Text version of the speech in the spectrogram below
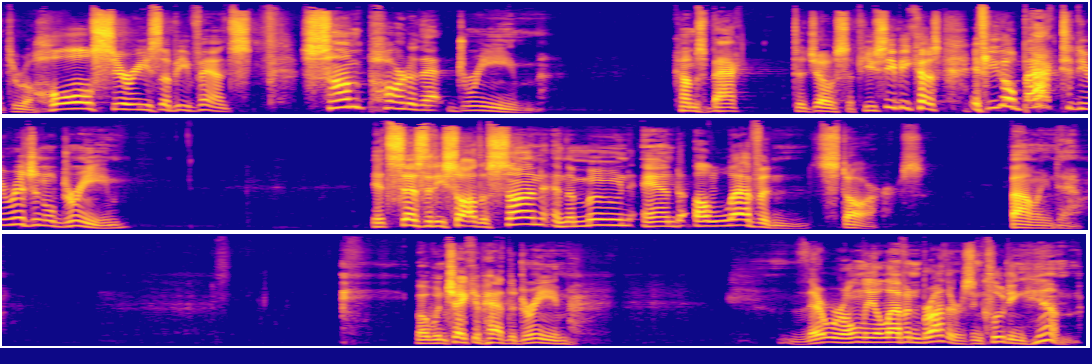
And through a whole series of events, some part of that dream comes back to Joseph. You see, because if you go back to the original dream, it says that he saw the sun and the moon and 11 stars bowing down. But when Jacob had the dream, there were only 11 brothers, including him.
